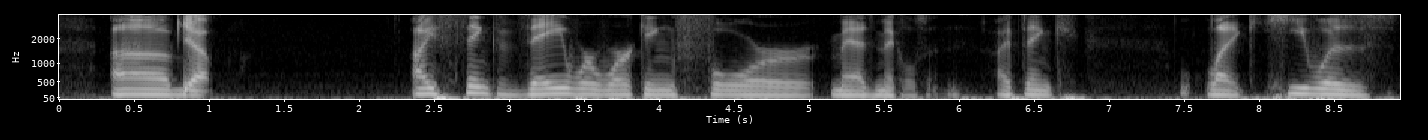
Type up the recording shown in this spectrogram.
um, Yeah. I think they were working for Mads Mikkelsen. I think like he was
